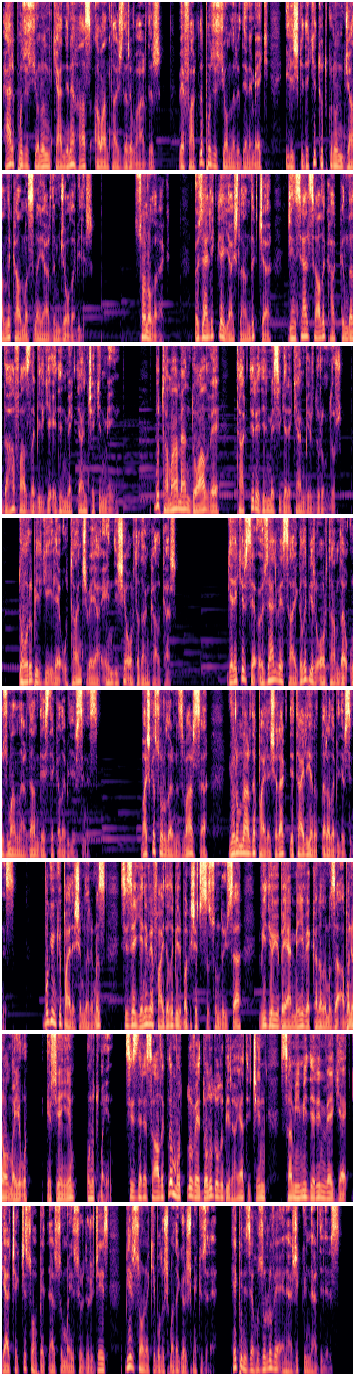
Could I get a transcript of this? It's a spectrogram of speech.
Her pozisyonun kendine has avantajları vardır ve farklı pozisyonları denemek ilişkideki tutkunun canlı kalmasına yardımcı olabilir. Son olarak, özellikle yaşlandıkça cinsel sağlık hakkında daha fazla bilgi edinmekten çekinmeyin. Bu tamamen doğal ve takdir edilmesi gereken bir durumdur. Doğru bilgi ile utanç veya endişe ortadan kalkar. Gerekirse özel ve saygılı bir ortamda uzmanlardan destek alabilirsiniz. Başka sorularınız varsa yorumlarda paylaşarak detaylı yanıtlar alabilirsiniz. Bugünkü paylaşımlarımız size yeni ve faydalı bir bakış açısı sunduysa videoyu beğenmeyi ve kanalımıza abone olmayı un- unutmayın. Sizlere sağlıklı, mutlu ve dolu dolu bir hayat için samimi, derin ve ge- gerçekçi sohbetler sunmayı sürdüreceğiz. Bir sonraki buluşmada görüşmek üzere. Hepinize huzurlu ve enerjik günler dileriz.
